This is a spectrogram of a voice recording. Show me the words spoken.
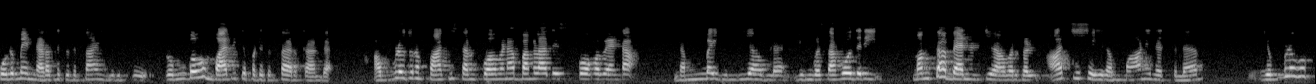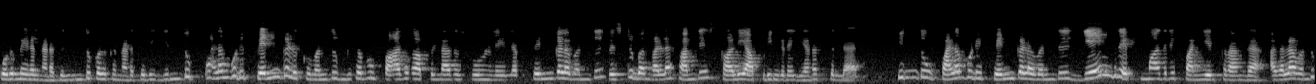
கொடுமை நடந்துகிட்டு தான் இருக்கு. ரொம்பவும் பாதிக்கப்பட்டுக்கிட்டு தான் இருக்காங்க. அவ்வளவு தூரம் பாகிஸ்தான் போக வேணாம் பங்களாதேஷ் போக வேண்டாம். நம்ம இந்தியாவுல இவங்க சகோதரி மம்தா பானர்ஜி அவர்கள் ஆட்சி செய்யற மாநிலத்துல எவ்வளவு கொடுமைகள் நடக்குது இந்துக்களுக்கு நடக்குது. இந்து பழங்குடி பெண்களுக்கு வந்து மிகவும் பாதுகாப்பு இல்லாத சூழ்நிலையில பெண்களை வந்து வெஸ்ட் பெங்கால்ல சந்தேஷ் காளி அப்படிங்கிற இடத்துல ஹிந்து பழங்குடி பெண்களை வந்து கேங் ரேப் மாதிரி பண்ணியிருக்கிறாங்க. அதெல்லாம் வந்து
